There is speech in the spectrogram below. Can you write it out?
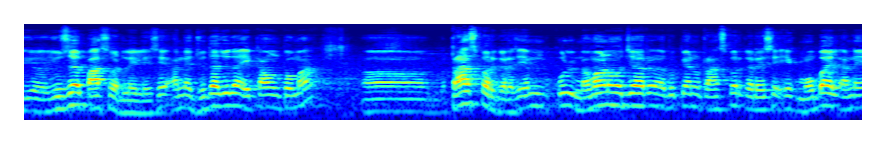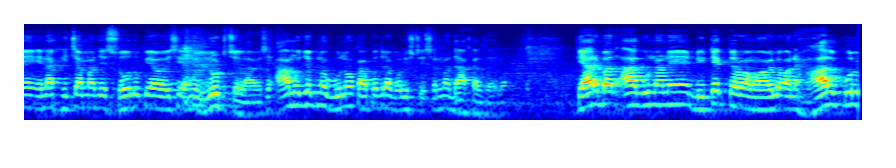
યુઝર પાસવર્ડ લઈ લે છે અને જુદા જુદા એકાઉન્ટોમાં ટ્રાન્સફર કરે છે. એમ કુલ નવ્વાણું હજાર રૂપિયાનું ટ્રાન્સફર કરે છે એક મોબાઈલ અને એના ખીચામાં જે સો રૂપિયા હોય છે એની લૂંટ ચલાવે છે. આ મુજબનો ગુનો કાપોદ્રા પોલીસ સ્ટેશનમાં દાખલ થયેલો. ત્યારબાદ આ ગુનાને ડિટેક્ટ કરવામાં આવેલો અને હાલ કુલ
